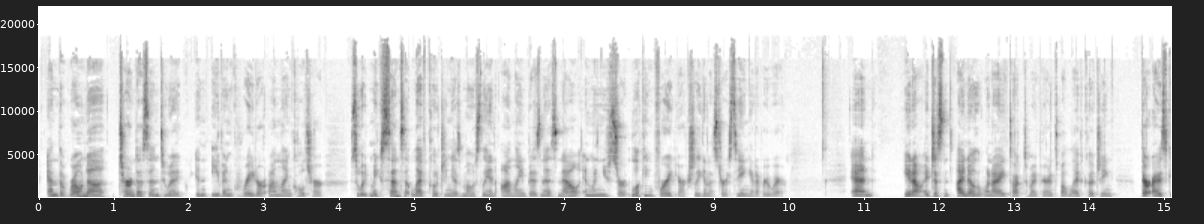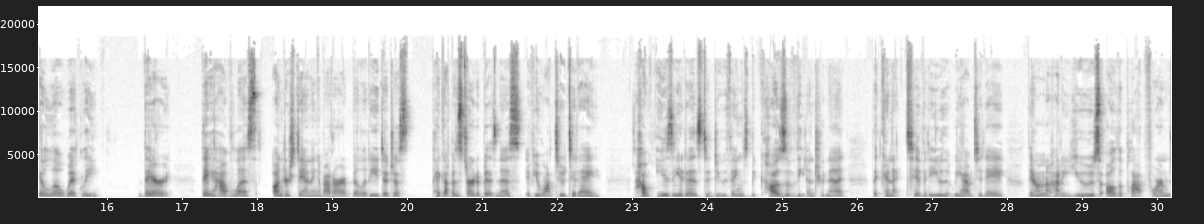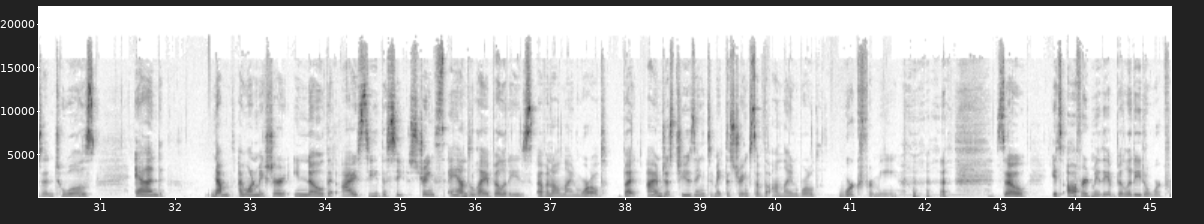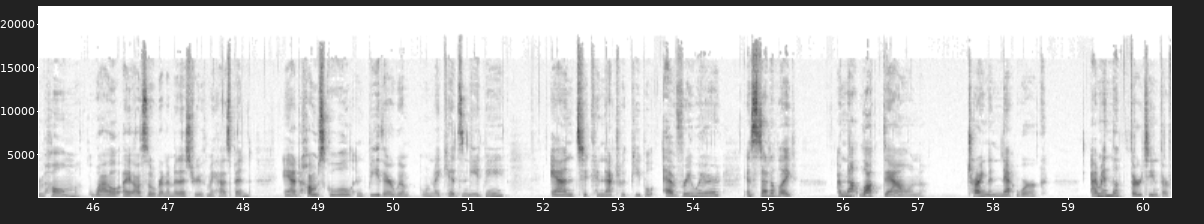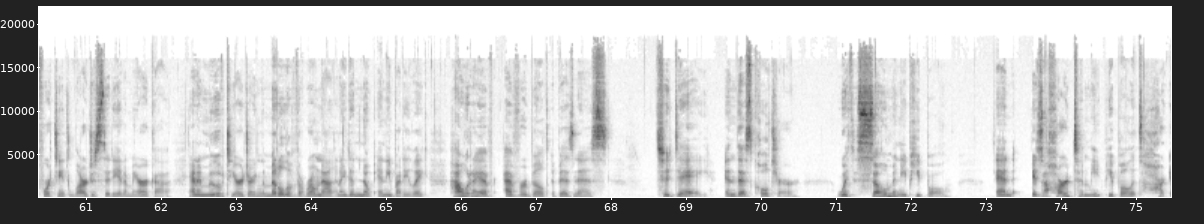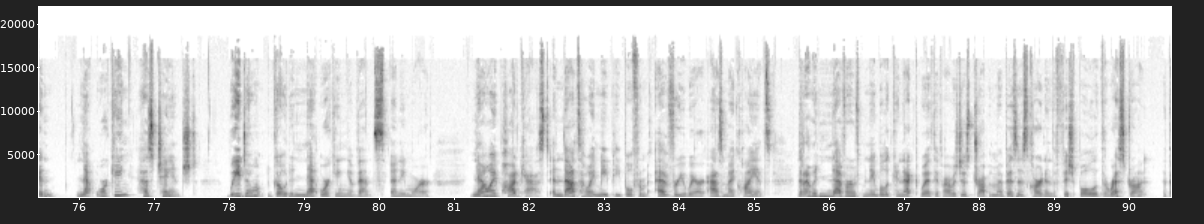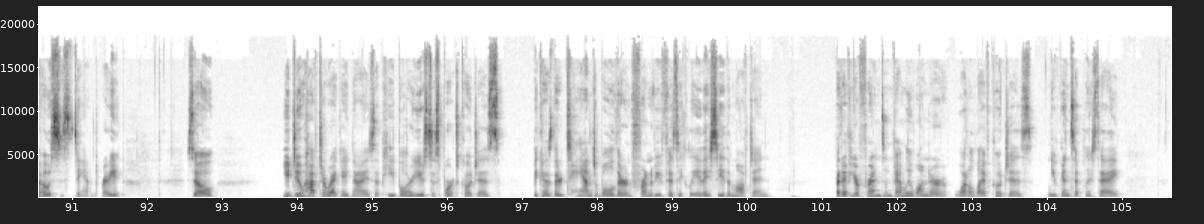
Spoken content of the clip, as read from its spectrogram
And the Rona turned us into a, an even greater online culture so it makes sense that life coaching is mostly an online business now. And when you start looking for it, you're actually going to start seeing it everywhere. And, you know, it just, I know that when I talk to my parents about life coaching, their eyes get a little wiggly. They're, they have less understanding about our ability to just pick up and start a business if you want to today, how easy it is to do things because of the internet, the connectivity that we have today. They don't know how to use all the platforms and tools. And now, I want to make sure you know that I see the strengths and liabilities of an online world, but I'm just choosing to make the strengths of the online world work for me. so, it's offered me the ability to work from home while I also run a ministry with my husband and homeschool and be there when, when my kids need me and to connect with people everywhere instead of like, I'm not locked down trying to network I'm in the 13th or 14th largest city in America, and I moved here during the middle of the Rona, and I didn't know anybody. Like, how would I have ever built a business today in this culture with so many people? And it's hard to meet people. It's hard, and networking has changed. We don't go to networking events anymore. Now I podcast, and that's how I meet people from everywhere as my clients that I would never have been able to connect with if I was just dropping my business card in the fishbowl at the restaurant, at the hostess stand, right? So you do have to recognize that people are used to sports coaches because they're tangible, they're in front of you physically, they see them often. But if your friends and family wonder what a life coach is, you can simply say,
